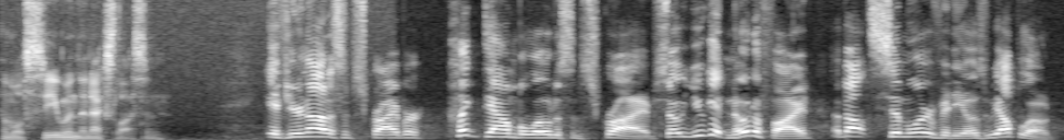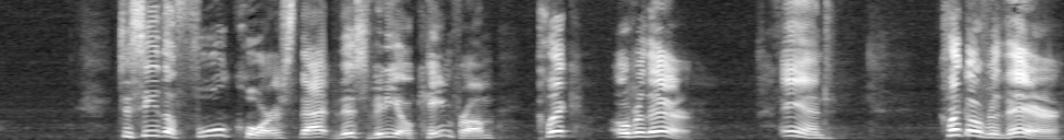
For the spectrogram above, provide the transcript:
and we'll see you in the next lesson. If you're not a subscriber, click down below to subscribe so you get notified about similar videos we upload. To see the full course that this video came from, click over there. And click over there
